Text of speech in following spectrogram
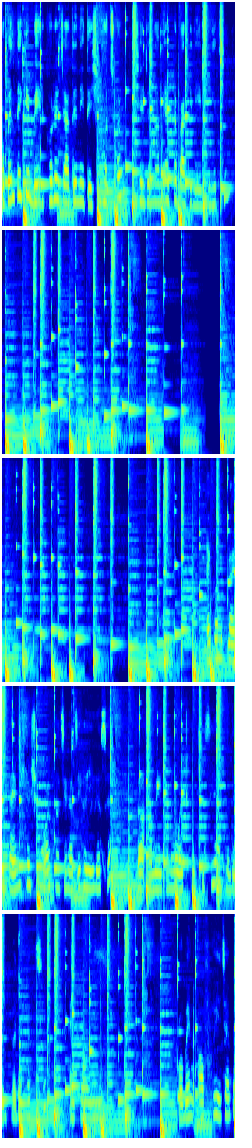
ওভেন থেকে বের করে যাতে নিতে সহজ হয় সেই জন্য আমি একটা বাটি নিয়ে নিয়েছি। এখন প্রায় টাইম শেষ হওয়ার কাছাকাছি হয়ে গেছে, তো আমি এখানে ওয়েট করতেছি আপনাদেরকে দেখাচ্ছি। এখন ওভেন অফ হয়ে যাবে।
